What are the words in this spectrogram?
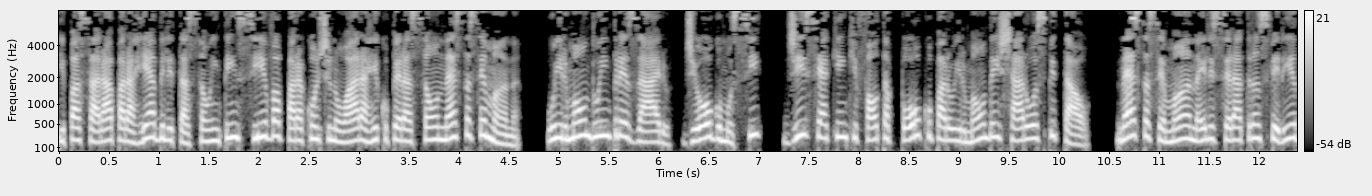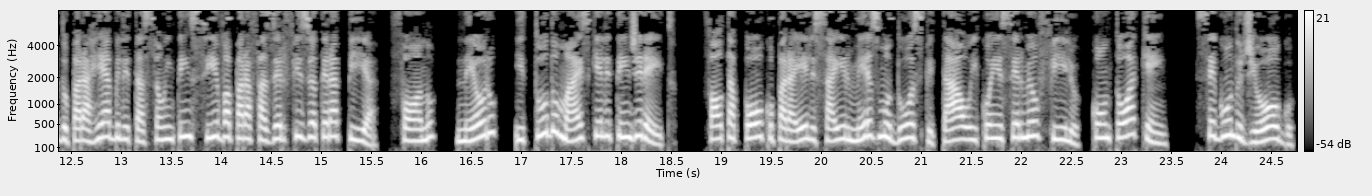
e passará para reabilitação intensiva para continuar a recuperação nesta semana. O irmão do empresário, Diogo Mussi, disse a quem que falta pouco para o irmão deixar o hospital. Nesta semana ele será transferido para reabilitação intensiva para fazer fisioterapia, fono, neuro e tudo mais que ele tem direito. Falta pouco para ele sair mesmo do hospital e conhecer meu filho, contou a quem. Segundo Diogo,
